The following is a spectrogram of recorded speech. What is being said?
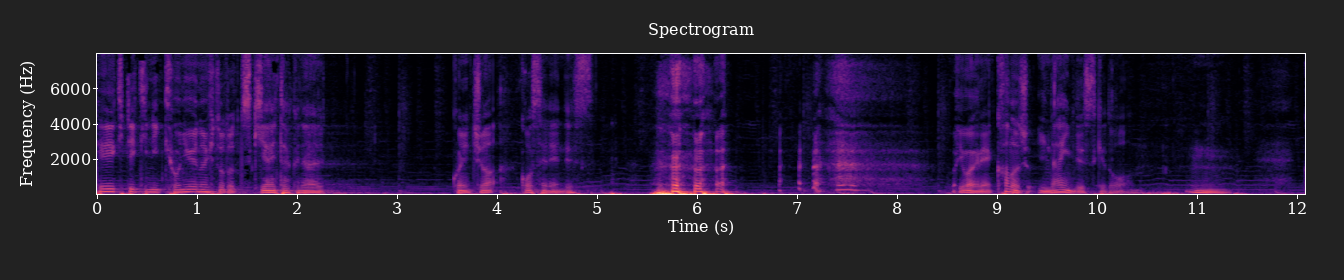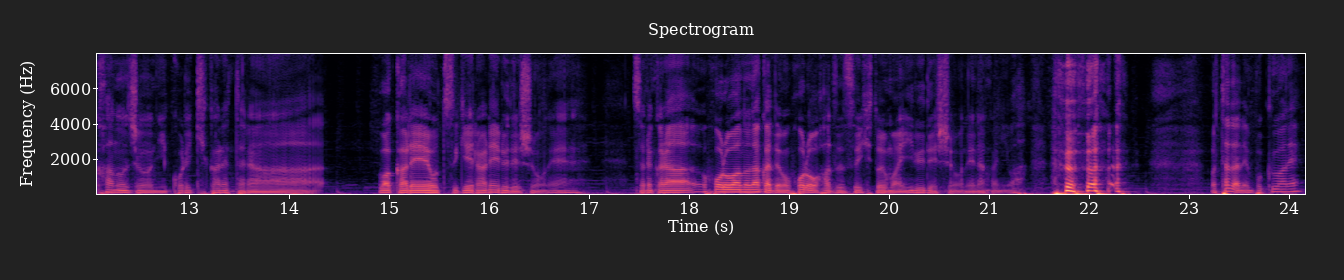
定期的に巨乳の人と付き合いたくなる。こんにちは、高青年です。今ね、彼女いないんですけど、うん。彼女にこれ聞かれたら、別れを告げられるでしょうね。それから、フォロワーの中でもフォローを外す人、まあいるでしょうね、中には。まあただね、僕はね、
